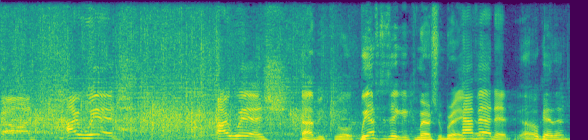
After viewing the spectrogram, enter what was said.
God. I wish. I wish. That'd be cool. We have to take a commercial break. Have at it. Okay then.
